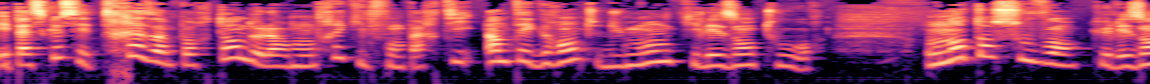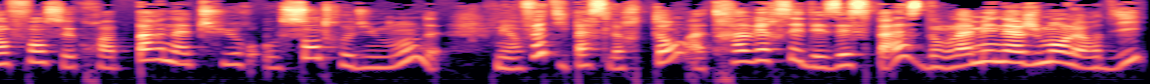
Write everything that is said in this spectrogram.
et parce que c'est très important de leur montrer qu'ils font partie intégrante du monde qui les entoure. On entend souvent que les enfants se croient par nature au centre du monde, mais en fait ils passent leur temps à traverser des espaces dont l'aménagement leur dit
